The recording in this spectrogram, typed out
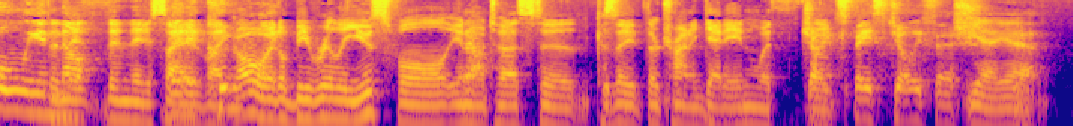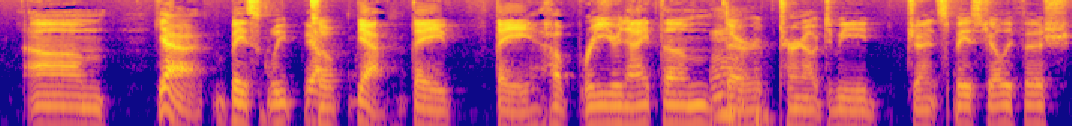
only Then they, then they decided like, oh, it'll be really useful, you know, Yeah. to us to because they they're trying to get in with giant like space jellyfish. Yeah, yeah. Um, yeah, basically. So yeah, they they help reunite them. Mm-hmm. They turn out to be giant space jellyfish.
